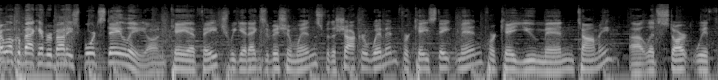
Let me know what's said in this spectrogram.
Right, welcome back, everybody. Sports Daily on KFH. We get exhibition wins for the Shocker women, for K State men, for KU men. Tommy, uh, let's start with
